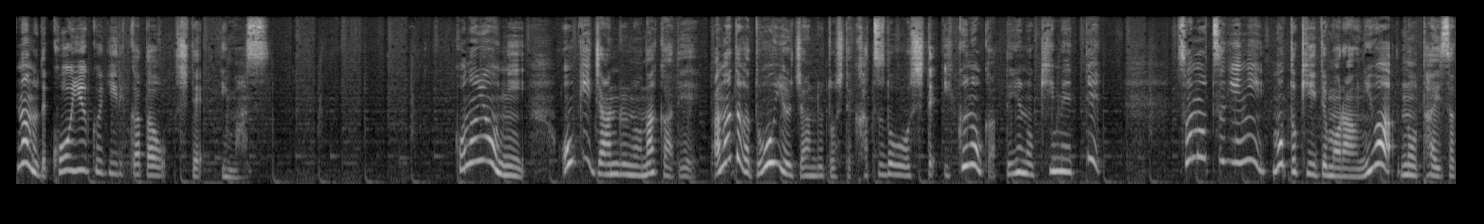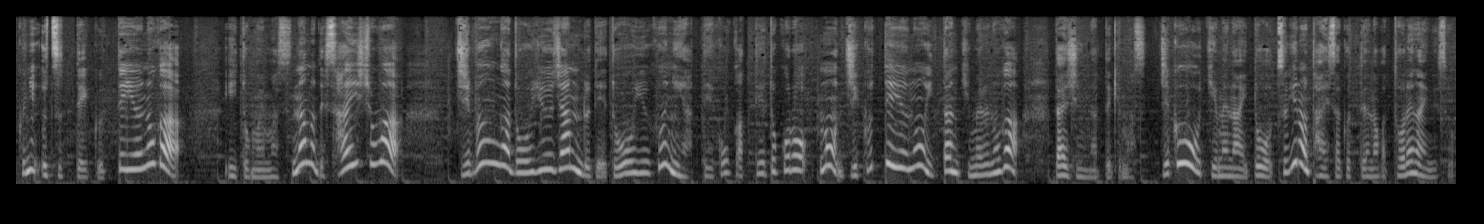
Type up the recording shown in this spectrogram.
なのでこういう区切り方をしています。このように大きいジャンルの中であなたがどういうジャンルとして活動をしていくのかっていうのを決めてその次にもっと聞いてもらうにはの対策に移っていくっていうのがいいと思います。なので最初は自分がどういうジャンルでどういう風にやっていこうかっていうところの軸っていうのを一旦決めるのが大事になってきます。軸を決めないと次の対策っていうのが取れないんですよ。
